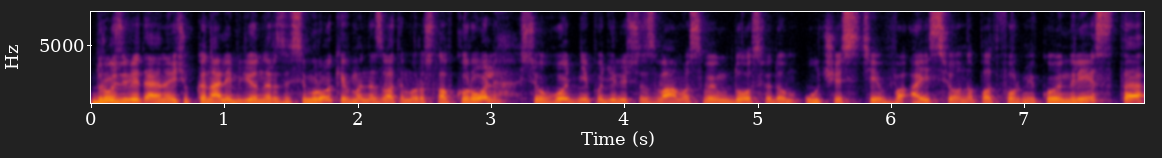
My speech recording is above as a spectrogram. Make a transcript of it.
Друзі, вітаю на youtube каналі Мільйонер за 7 років. Мене звати Мирослав Король. Сьогодні поділюся з вами своїм досвідом участі в ICO на платформі CoinList.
